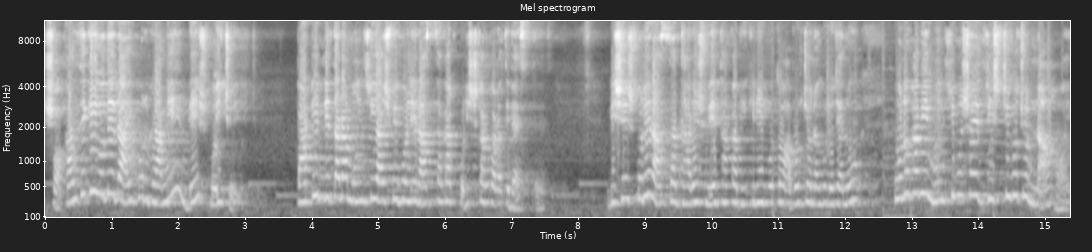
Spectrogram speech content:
সকাল থেকেই ওদের রায়পুর গ্রামে বেশ হইচই। পার্টির নেতারা মন্ত্রী আসবে বলে রাস্তাঘাট পরিষ্কার করাতে ব্যস্ত। বিশেষ করে রাস্তার ধারে শুয়ে থাকা ভিকিরির মতো আবর্জনাগুলো যেন কোনোভাবেই মন্ত্রীমশাইয়ের দৃষ্টিগোচর না হয়।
